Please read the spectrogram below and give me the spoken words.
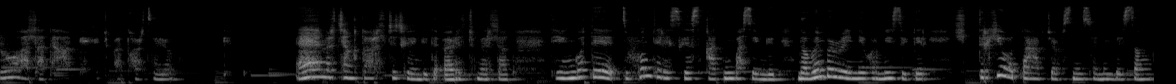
Юу болоод байгаа юм бэ гэж бодохоор заяа. Амар чангад оролцож гээ ингээд орилж марлаад тэгэнгүүтээ зөвхөн тэр хэсгээс гадна бас ингээд November Rain-ийн хормисик дээр хитрхи удаан авч явсан сонирн байсан.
